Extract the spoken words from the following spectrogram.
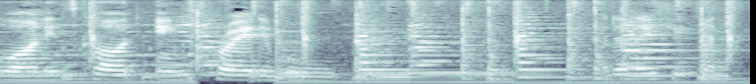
One it's called incredible. I don't know if you can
